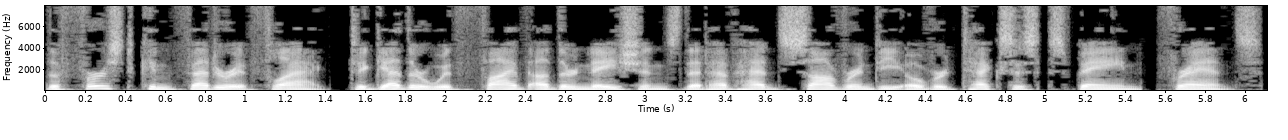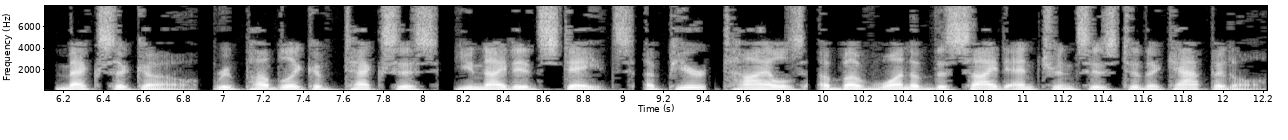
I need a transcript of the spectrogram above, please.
The first Confederate flag, together with five other nations that have had sovereignty over Texas Spain, France, Mexico, Republic of Texas, United States appear tiles above one of the side entrances to the Capitol.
